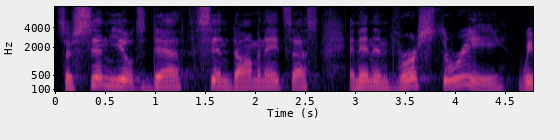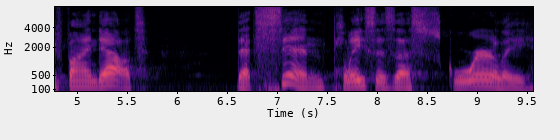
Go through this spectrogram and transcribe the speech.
So sin yields death, sin dominates us. And then in verse 3, we find out that sin places us squarely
